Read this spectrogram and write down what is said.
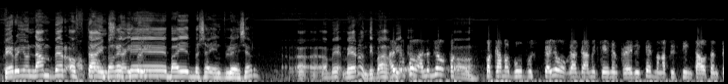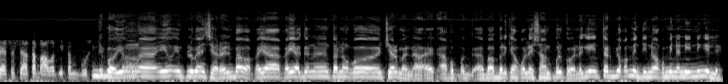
Pero yung number of times Bakit na ito may bayad ba sa influencer? ah, ah, may- meron, di ba? Ayun po, alam nyo, pag, Oo. pagka mag-boost kayo, gagamit kayo ng credit card, mga 15,000 pesos yata bawat isang boost. Hindi po, yung ah, yung influencer, halimbawa, kaya kaya ganoon ang tanong ko, chairman, ah, eh, ako pag ah, babalikan ko lang yung sample ko, nag-interview kami, hindi na kami naniningil eh.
